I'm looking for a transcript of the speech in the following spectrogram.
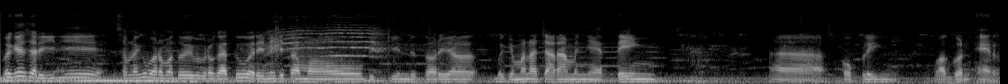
Oke guys, hari ini Assalamualaikum warahmatullahi wabarakatuh. Hari ini kita mau bikin tutorial Bagaimana cara menyeting uh, Kopling Wagon R.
